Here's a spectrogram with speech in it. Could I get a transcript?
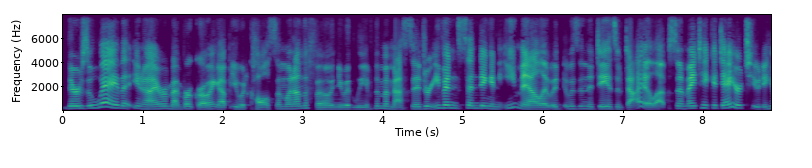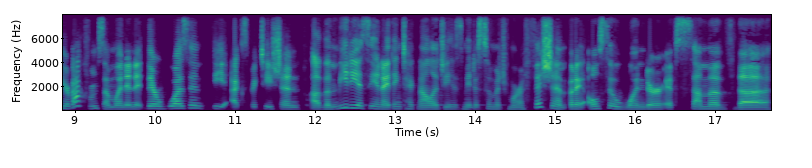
there's a way that, you know, I remember growing up, you would call someone on the phone, you would leave them a message, or even sending an email. It, would, it was in the days of dial up. So it might take a day or two to hear back from someone. And it, there wasn't the expectation of immediacy. And I think technology has made us so much more efficient. But I also wonder if some of the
